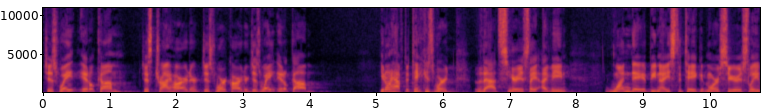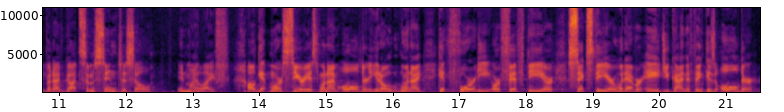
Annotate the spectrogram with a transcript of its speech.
Just wait, it'll come. Just try harder, just work harder, just wait, it'll come. You don't have to take his word that seriously. I mean, one day it'd be nice to take it more seriously, but I've got some sin to sow in my life. I'll get more serious when I'm older, you know, when I hit 40 or 50 or 60 or whatever age you kind of think is older.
